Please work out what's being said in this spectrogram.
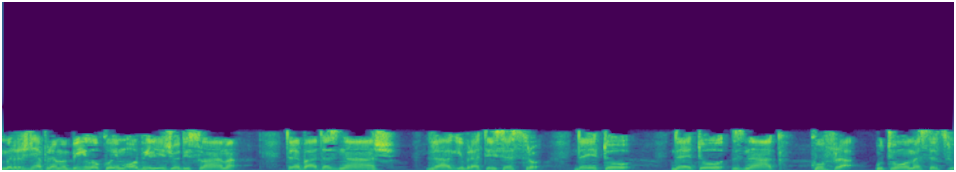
mržnja prema bilo kojim obilježju od Islama treba da znaš dragi brate i sestro da je to da je to znak kufra u tvome srcu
